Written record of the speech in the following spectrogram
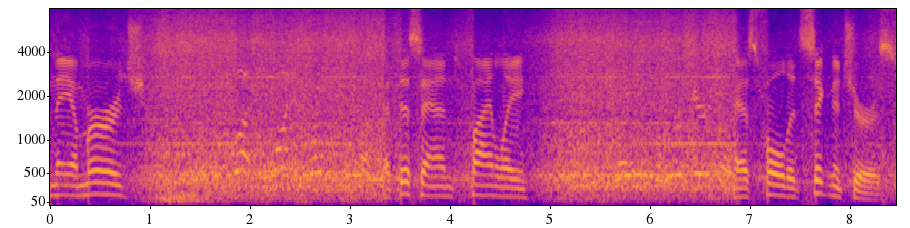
and they emerge at this end finally as folded signatures.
